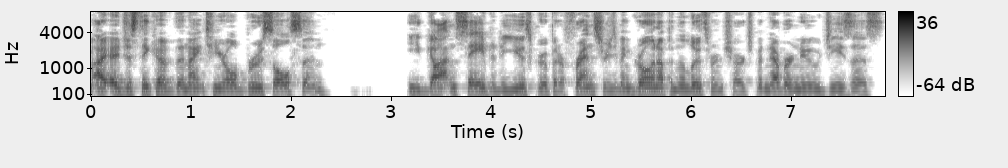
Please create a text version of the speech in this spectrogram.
I, I just think of the 19 year old Bruce Olson. He'd gotten saved at a youth group at a friend's church. He'd been growing up in the Lutheran church, but never knew Jesus.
